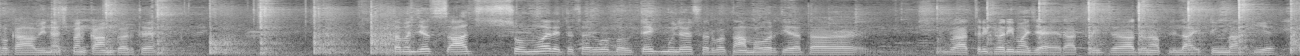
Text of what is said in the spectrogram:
बघा अविनाश पण काम करतोय. आता म्हणजे आज सोमवार येतं सर्व बहुतेक मुलं सर्व कामावरती आहेत. आता रात्री खरी मजा आहे. रात्रीचं अजून आपली लाइटिंग बाकी आहे.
